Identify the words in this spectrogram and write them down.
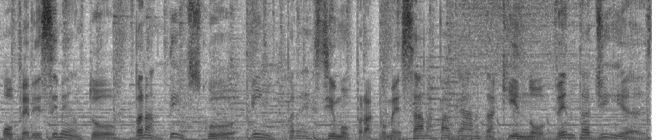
Oferecimento Bradesco. Empréstimo para começar a pagar daqui 90 dias.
